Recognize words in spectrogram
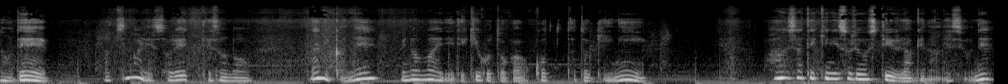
ので、ま、つまりそれってその何かね目の前で出来事が起こった時に反射的にそれをしているだけなんですよね。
